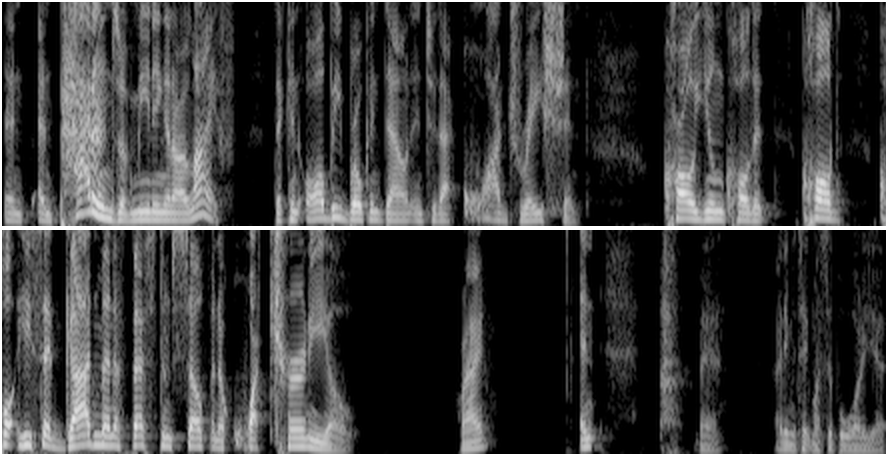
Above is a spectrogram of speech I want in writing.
and and patterns of meaning in our life that can all be broken down into that quadration. Carl Jung called it called, called he said God manifests himself in a quaternio. Right? And man, I didn't even take my sip of water yet.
